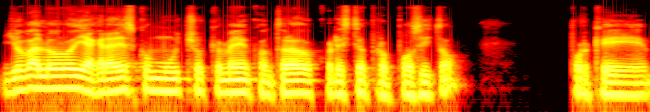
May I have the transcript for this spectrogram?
yo valoro y agradezco mucho que me haya encontrado con este propósito, porque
